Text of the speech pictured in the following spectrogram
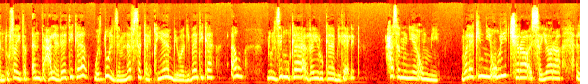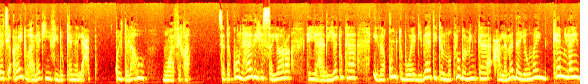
أن تسيطر أنت على ذاتك وتلزم نفسك القيام بواجباتك أو يلزمك غيرك بذلك. حسن يا أمي. ولكني أريد شراء السيارة التي أريتها لك في دكان اللعب. قلت له موافقة. ستكون هذه السيارة هي هديتك إذا قمت بواجباتك المطلوبة منك على مدى يومين كاملين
